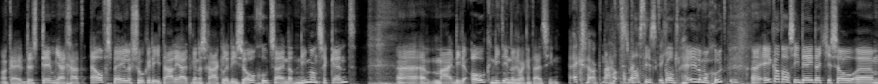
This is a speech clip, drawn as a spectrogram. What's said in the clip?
Oké, dus Tim, jij gaat elf spelers zoeken die Italië uit kunnen schakelen. Die zo goed zijn dat niemand ze kent. eh, eh, maar die er ook niet indrukwekkend uitzien. Exact. Nou, Dat fantastisch. Komt helemaal goed. Eh, ik had als idee dat je zo... ehm,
